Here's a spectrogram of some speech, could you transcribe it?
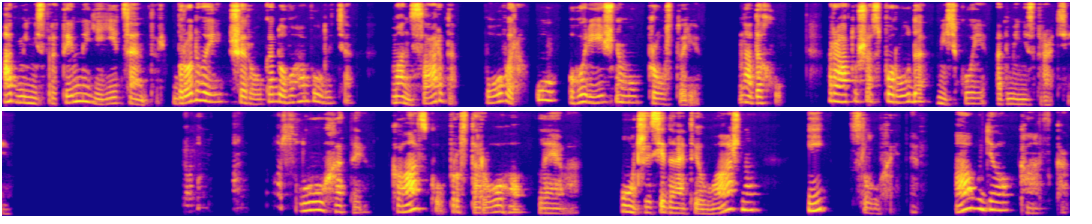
адміністративний її центр, Бродвей, широка довга вулиця, мансарда, поверх у горішньому просторі на даху ратуша споруда міської адміністрації. Послухати казку про старого лева. Отже, сідайте уважно і слухайте. Аудіоказка.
